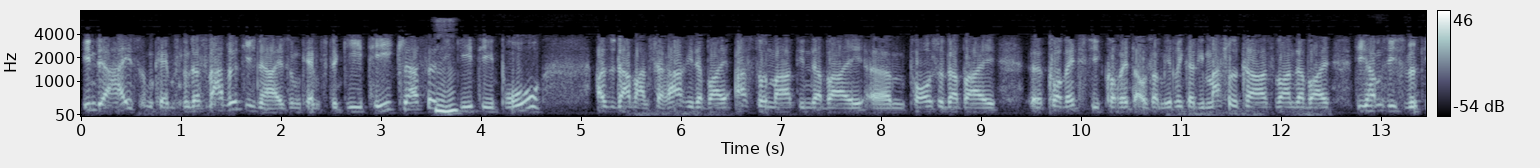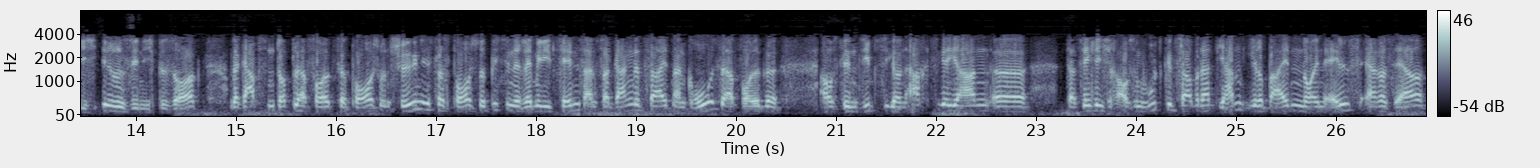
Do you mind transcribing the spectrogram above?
in der heiß umkämpften, und das war wirklich eine heiß umkämpfte GT-Klasse, mhm. die GT Pro, also da waren Ferrari dabei, Aston Martin dabei, ähm, Porsche dabei, äh, Corvette, die Corvette aus Amerika, die Muscle Cars waren dabei. Die haben sich wirklich irrsinnig besorgt. Und da gab es einen Doppelerfolg für Porsche. Und schön ist, dass Porsche so ein bisschen eine Reminiszenz an vergangene Zeiten, an große Erfolge aus den 70er und 80er Jahren äh, tatsächlich aus dem Hut gezaubert hat. Die haben ihre beiden 911 RSR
